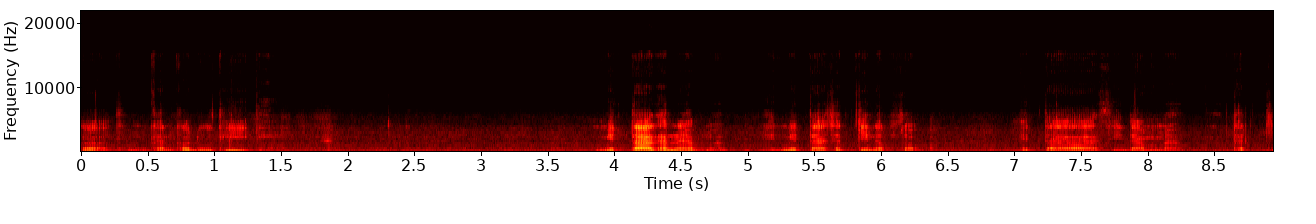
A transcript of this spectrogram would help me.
ก็สำคัญก็ดูที่ เม็ดตาท่านนะครับ เห็นเม็ดตาชัดเจนครับสองเม็ดตาสีดำนะครับชัดเจ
